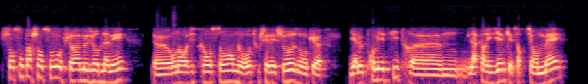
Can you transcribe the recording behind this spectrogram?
chanson par chanson au fur et à mesure de l'année. Euh, on enregistrait ensemble, on retouchait des choses. Donc euh, il y a le premier titre, euh, La Parisienne, qui est sorti en mai.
